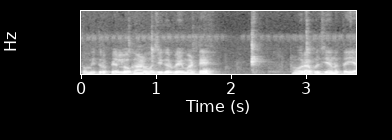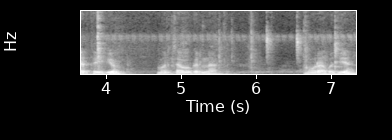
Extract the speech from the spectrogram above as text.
તો મિત્રો, પહેલો ઘાણવો જીગરભાઈ માટે મોરા ભજીયાનો તૈયાર થઈ ગયો. મરચા વગરના મોરા ભજીયા.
